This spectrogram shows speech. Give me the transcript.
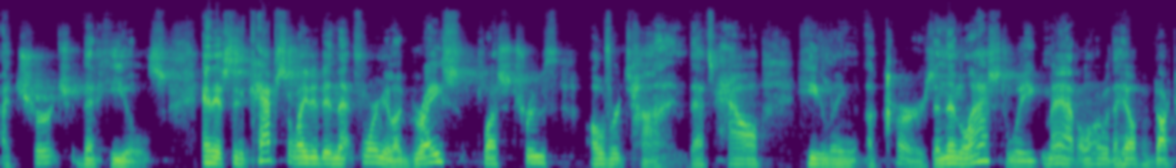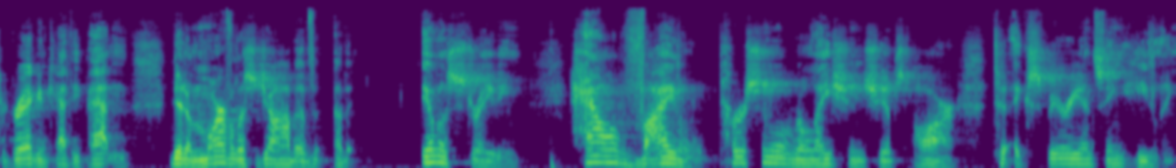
a church that heals. And it's encapsulated in that formula grace plus truth over time. That's how healing occurs. And then last week, Matt, along with the help of Dr. Greg and Kathy Patton, did a marvelous job of, of illustrating how vital personal relationships are to experiencing healing.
